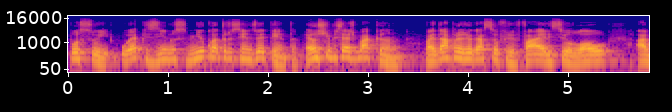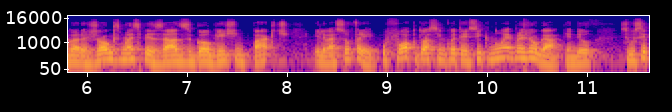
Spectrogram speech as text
possui o Exynos 1480. É um chipset bacana, vai dar para jogar seu Free Fire, seu LoL. Agora, jogos mais pesados igual Genshin Impact, ele vai sofrer. O foco do A55 não é para jogar, entendeu? Se você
